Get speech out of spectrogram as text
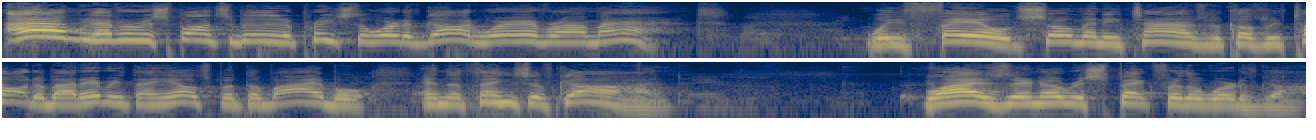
I have a responsibility to preach the Word of God wherever I'm at. We've failed so many times because we've talked about everything else but the Bible and the things of God. Why is there no respect for the Word of God?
